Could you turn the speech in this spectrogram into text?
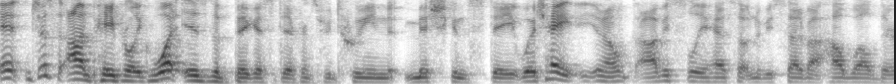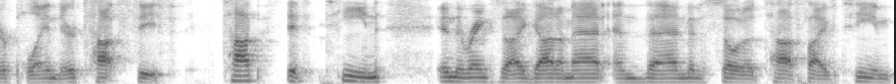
and just on paper, like what is the biggest difference between Michigan State, which hey, you know, obviously has something to be said about how well they're playing. They're top fifth, top 15 in the ranks that I got them at, and then Minnesota top five team.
